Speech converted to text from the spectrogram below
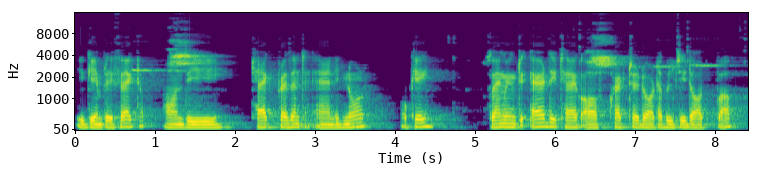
the gameplay effect on the tag present and ignore okay? So I'm going to add the tag of character.ability.buff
